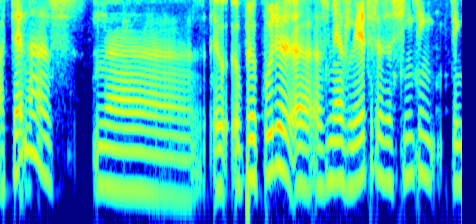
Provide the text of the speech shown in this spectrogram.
Até nas... nas eu, eu procuro, ah, as minhas letras, assim, tem, tem,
